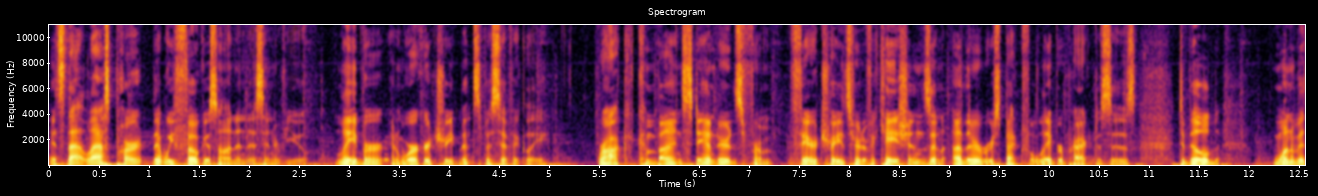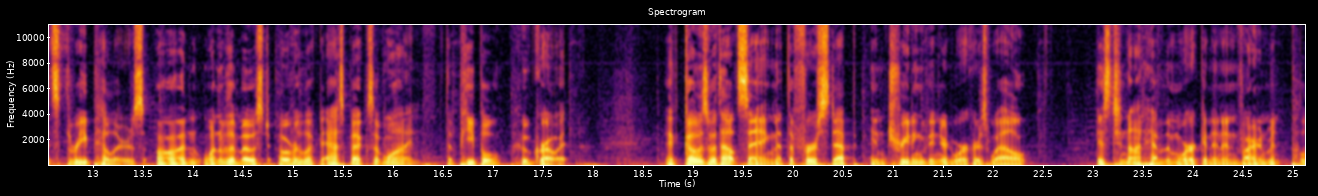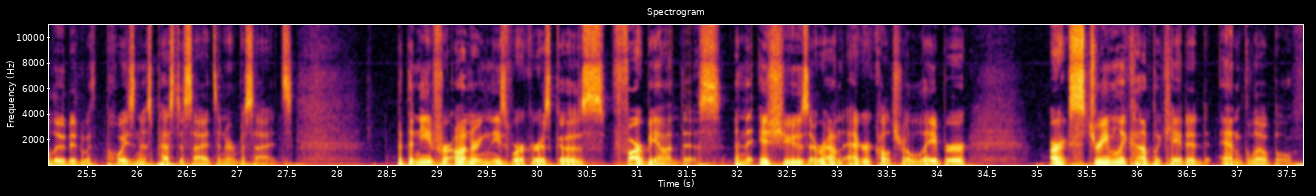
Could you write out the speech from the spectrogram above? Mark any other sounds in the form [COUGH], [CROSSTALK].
It's that last part that we focus on in this interview labor and worker treatment specifically. ROC combines standards from fair trade certifications and other respectful labor practices to build one of its three pillars on one of the most overlooked aspects of wine the people who grow it. It goes without saying that the first step in treating vineyard workers well is to not have them work in an environment polluted with poisonous pesticides and herbicides. But the need for honoring these workers goes far beyond this, and the issues around agricultural labor are extremely complicated and global.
